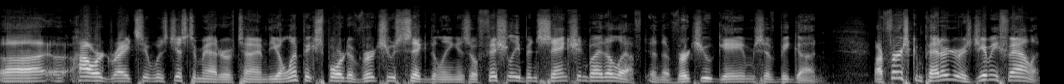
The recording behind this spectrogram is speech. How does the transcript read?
Uh, Howard writes, it was just a matter of time. The Olympic sport of virtue signaling has officially been sanctioned by the left, and the virtue games have begun. Our first competitor is Jimmy Fallon.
